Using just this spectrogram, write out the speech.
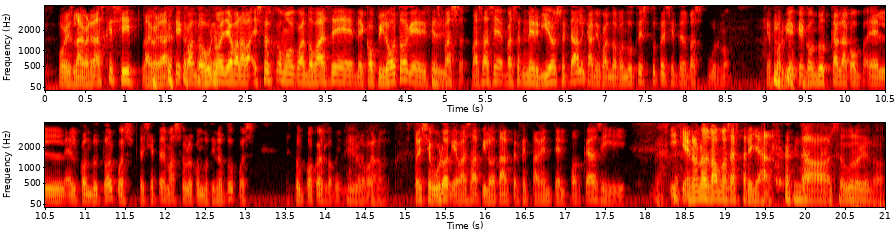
Pues la verdad es que sí, la verdad es que cuando uno lleva la... Esto es como cuando vas de, copiloto, que dices, vas, vas, a ser, vas a ser nervioso y tal, en cambio cuando conduces tú te sientes más seguro, ¿no? Que por bien que conduzca el, el, conductor, pues te sientes más seguro conduciendo tú, pues esto un poco es lo mismo. pero bueno, estoy seguro que vas a pilotar perfectamente el podcast y, y que no nos vamos a estrellar. No, seguro que no.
